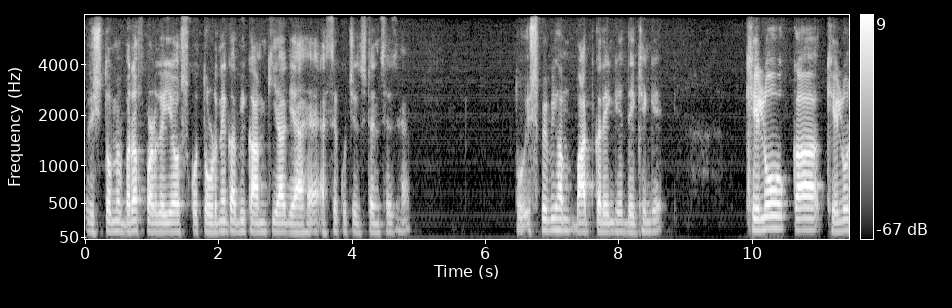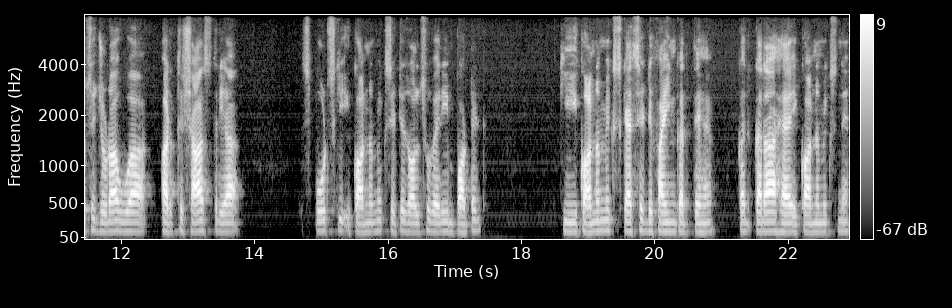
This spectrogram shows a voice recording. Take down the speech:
रिश्तों में बर्फ़ पड़ गई है, उसको तोड़ने का भी काम किया गया है। ऐसे कुछ इंस्टेंसेस हैं। तो इस पर भी हम बात करेंगे, देखेंगे। खेलों का, खेलों से जुड़ा हुआ अर्थशास्त्र या स्पोर्ट्स की economics it is also very important कि इकोनॉमिक्स कैसे डिफाइन करते हैं, कर, करा है इकोनॉमिक्स ने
